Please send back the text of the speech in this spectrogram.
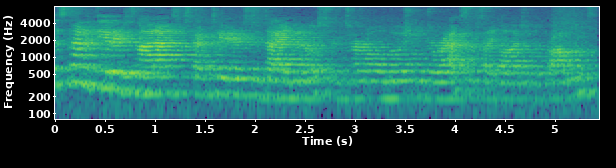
This kind of theater does not ask spectators to diagnose internal emotional duress or psychological problems.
